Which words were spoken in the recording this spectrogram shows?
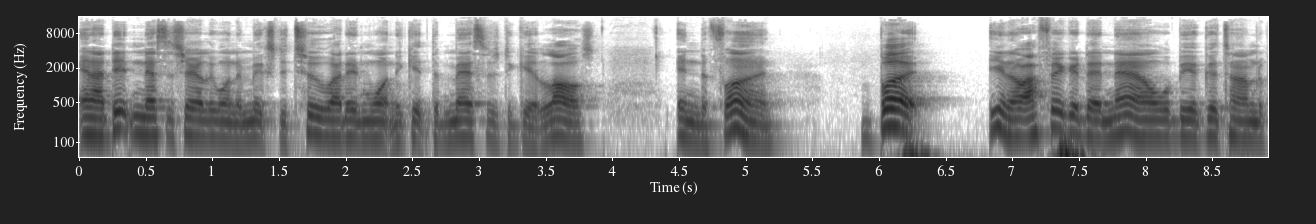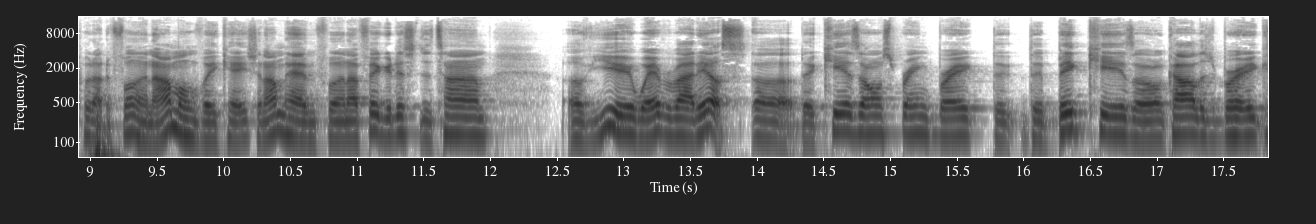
and I didn't necessarily want to mix the two. I didn't want to get the message to get lost in the fun. But, you know, I figured that now would be a good time to put out the fun. I'm on vacation. I'm having fun. I figured this is the time of year where everybody else, uh, the kids are on spring break, the, the big kids are on college break.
